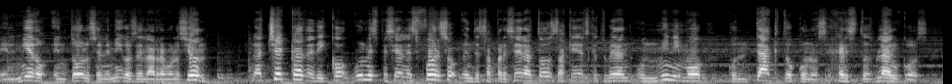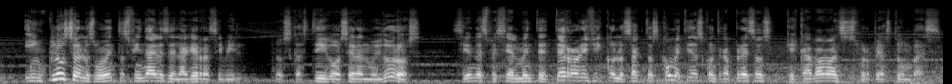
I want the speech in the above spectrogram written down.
el miedo en todos los enemigos de la revolución. La checa dedicó un especial esfuerzo en desaparecer a todos aquellos que tuvieran un mínimo contacto con los ejércitos blancos, incluso en los momentos finales de la guerra civil. Los castigos eran muy duros, siendo especialmente terroríficos los actos cometidos contra presos que cavaban sus propias tumbas.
